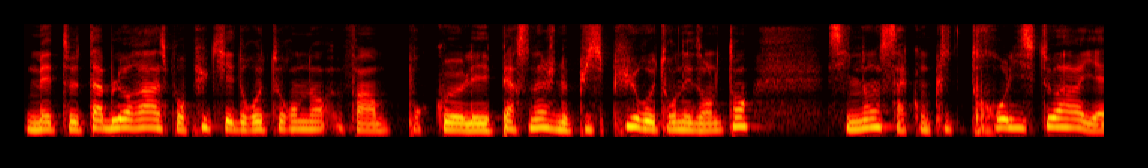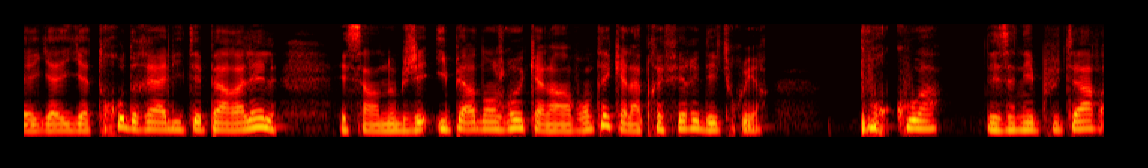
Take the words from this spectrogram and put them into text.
mettre table rase, pour plus qu'il y ait de retournants, enfin, pour que les personnages ne puissent plus retourner dans le temps. Sinon, ça complique trop l'histoire. Il y a, il y a- il y a trop de réalités parallèles. Et c'est un objet hyper dangereux qu'elle a inventé, qu'elle a préféré détruire. Pourquoi, des années plus tard,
